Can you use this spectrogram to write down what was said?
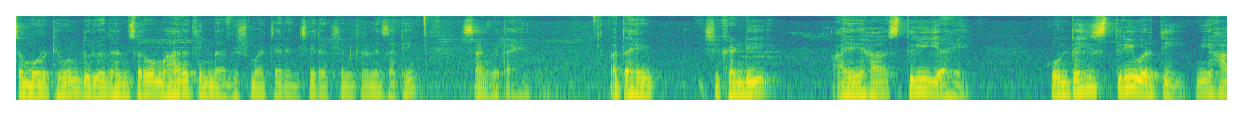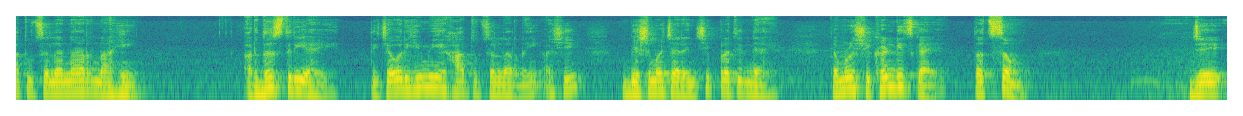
समोर ठेवून दुर्योधन सर्व महारथींना भीष्माचार्यांचे रक्षण करण्यासाठी सांगत आहे. आता हे शिखंडी आहे हा स्त्री आहे. कोणत्याही स्त्रीवरती मी हात उचलणार नाही. अर्ध स्त्री आहे. तिच्यावरही मी हात उचलणार नाही अशी भीष्माचार्यांची प्रतिज्ञा आहे. त्यामुळे शिखंडीच काय? तत्सम जे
